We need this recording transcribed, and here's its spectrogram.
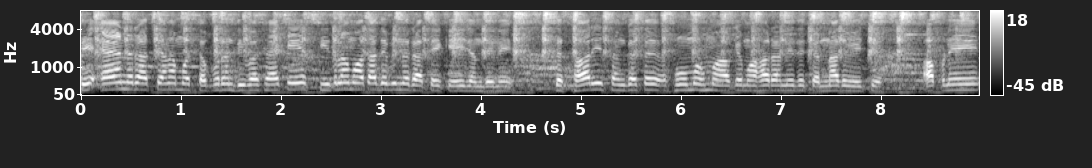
ਤੇ ਇਹ ਨਰਾਤਿਆਂ ਦਾ ਮਹੱਤਵਪੂਰਨ ਦਿਵਸ ਹੈ ਕਿ ਸੀਤਲਾ ਮਾਤਾ ਦੇ ਵੀ ਨਰਾਤੇ ਕਹੇ ਜਾਂਦੇ ਨੇ ਤੇ ਸਾਰੀ ਸੰਗਤ ਹੁਮ ਹੁਮਾ ਕੇ ਮਹਾਰਾਣੀ ਦੇ ਚਰਨਾਂ ਦੇ ਵਿੱਚ ਆਪਣੇ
